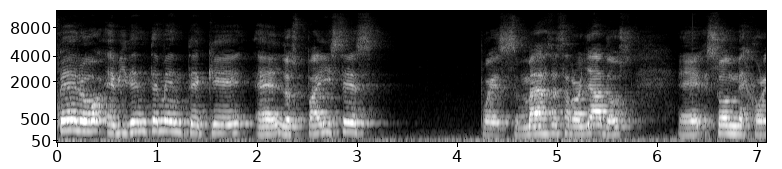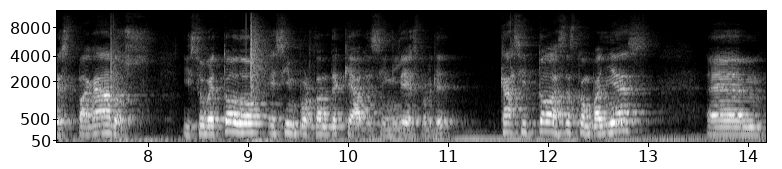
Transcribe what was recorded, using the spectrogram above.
pero evidentemente que eh, los países pues más desarrollados eh, son mejores pagados. Y sobre todo es importante que hables inglés porque casi todas estas compañías em,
